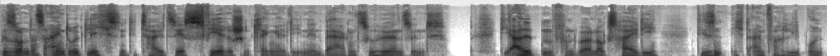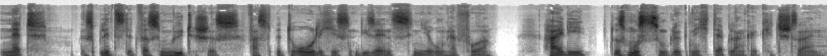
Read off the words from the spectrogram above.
Besonders eindrücklich sind die teils sehr sphärischen Klänge, die in den Bergen zu hören sind. Die Alpen von Warlocks Heidi, die sind nicht einfach lieb und nett, es blitzt etwas Mythisches, fast Bedrohliches in dieser Inszenierung hervor. Heidi, das muss zum Glück nicht der blanke Kitsch sein.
